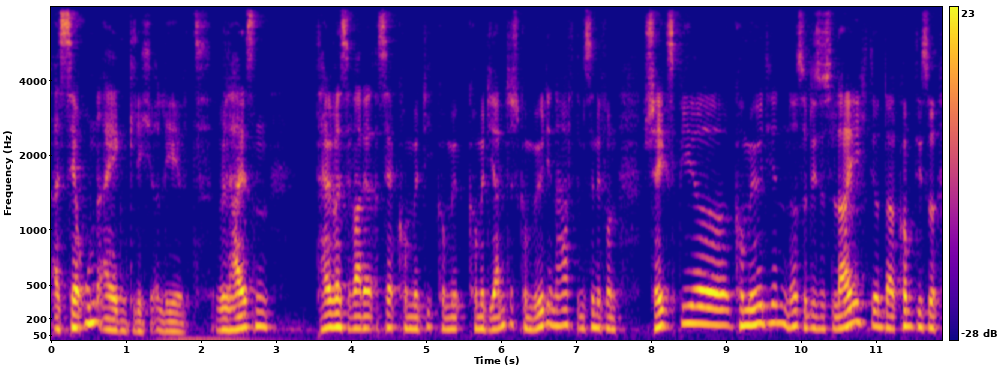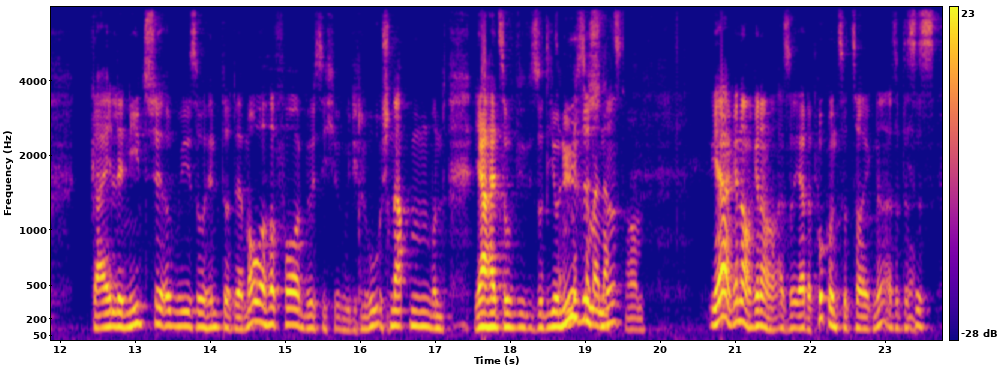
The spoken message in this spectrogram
als sehr uneigentlich erlebt. Will heißen, teilweise war der sehr komödie, komö komödiantisch, komödienhaft im Sinne von Shakespeare-Komödien, ne? so dieses Leichte und da kommt dieser geile Nietzsche irgendwie so hinter der Mauer hervor und will sich irgendwie die Lu schnappen und ja, halt so wie so dionysisch. So, ne? Ja, genau, genau. Also ja, der Puck und so Zeug, ne? Also das ja. ist,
